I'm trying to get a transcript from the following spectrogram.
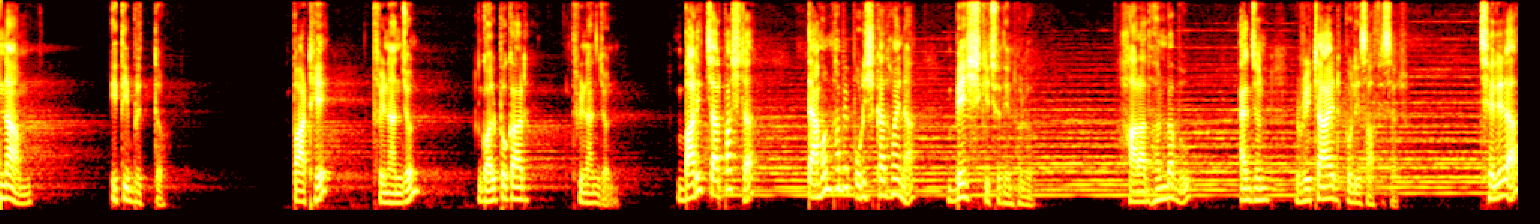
নাম ইতিবৃত্ত। পাঠে তৃণাঞ্জন, গল্পকার তৃণাঞ্জন। বাড়ির চারপাশটা তেমনভাবে পরিষ্কার হয় না, বেশ কিছুদিন হল। হারাধনবাবু একজন রিটায়ার্ড পুলিশ অফিসার ছেলেরা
